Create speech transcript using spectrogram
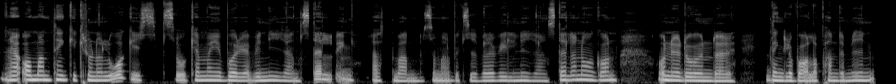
Ja, om man tänker kronologiskt så kan man ju börja vid nyanställning. Att man som arbetsgivare vill nyanställa någon. Och nu då under den globala pandemin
